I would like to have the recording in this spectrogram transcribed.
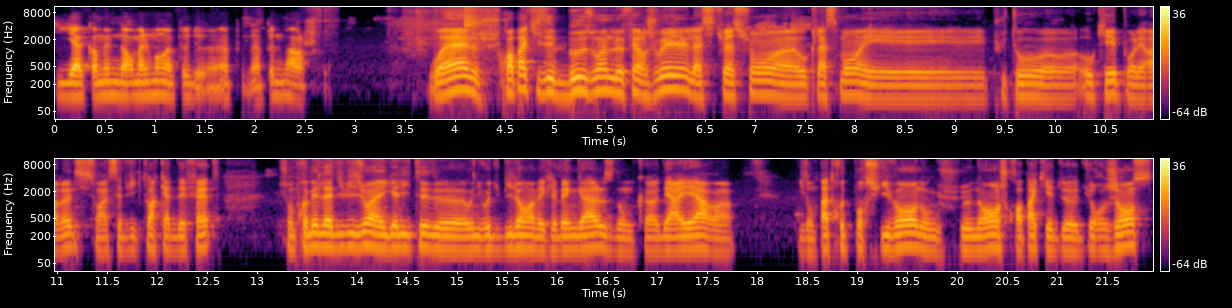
il y a quand même normalement un peu de marge. Ouais, je crois pas qu'ils aient besoin de le faire jouer. La situation euh, au classement est plutôt euh, OK pour les Ravens. Ils sont à 7 victoires, 4 défaites. Ils sont premiers de la division à égalité de, au niveau du bilan avec les Bengals. Donc euh, derrière, ils n'ont pas trop de poursuivants. Donc je, non, je crois pas qu'il y ait d'urgence.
